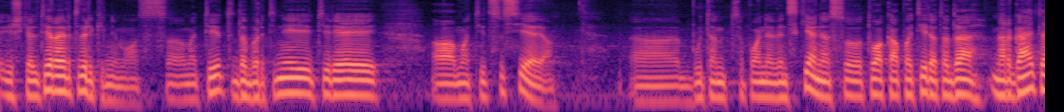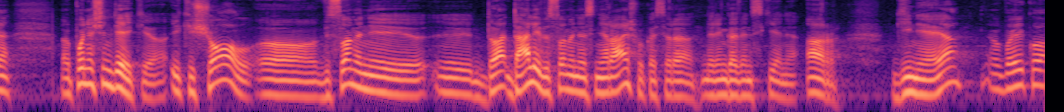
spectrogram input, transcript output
iškelti, yra ir tvirkinimos. Matyt, dabartiniai tyrėjai, matyt, susiję. Būtent ponė Vinskienė su tuo, ką patyrė tada mergaitė. Pone Šindeikį, iki šiol visuomeniai, daliai visuomenės nėra aišku, kas yra neringa Vinskienė. Ar gynėja vaiko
